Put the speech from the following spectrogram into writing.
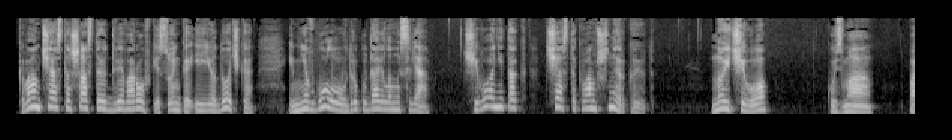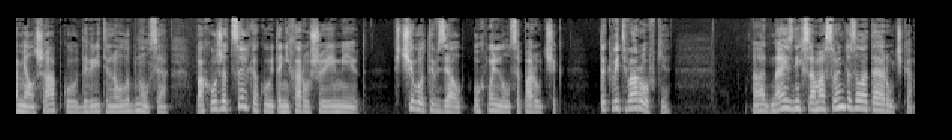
К вам часто шастают две воровки, Сонька и ее дочка, и мне в голову вдруг ударила мысля, чего они так часто к вам шныркают? Ну и чего? Кузьма помял шапку, доверительно улыбнулся. Похоже, цель какую-то нехорошую имеют. С чего ты взял? ухмыльнулся поручик. Так ведь воровки. одна из них сама Сонька Золотая Ручка.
